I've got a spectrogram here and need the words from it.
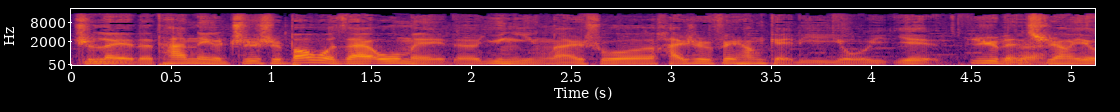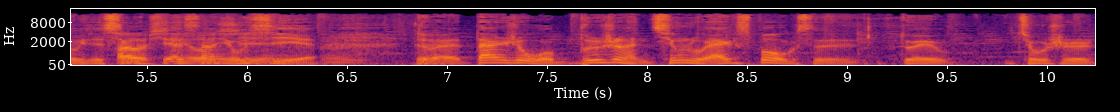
之类的，它那个支持，包括在欧美的运营来说，还是非常给力，有也日本市场也有一些新的 PS 三游戏，嗯对，但是我不是很清楚 Xbox 对。就是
